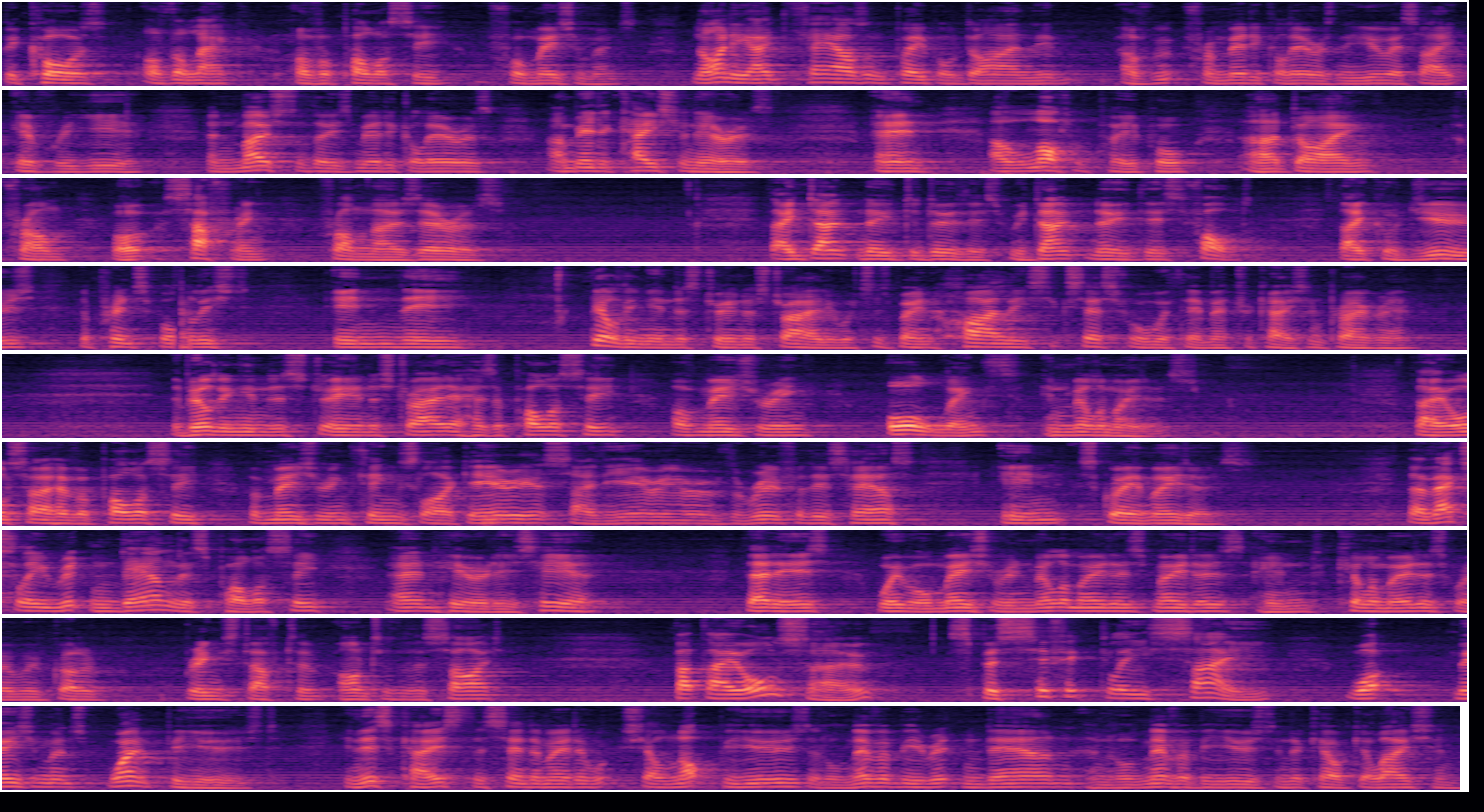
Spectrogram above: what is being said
because of the lack of a policy for measurements. 98,000 people die the, of, from medical errors in the USA every year, and most of these medical errors are medication errors and a lot of people are dying from or suffering from those errors. They don't need to do this. We don't need this fault. They could use the principle published in the building industry in Australia, which has been highly successful with their metrication program. The building industry in Australia has a policy of measuring all lengths in millimetres. They also have a policy of measuring things like area, say the area of the roof of this house, in square metres. They've actually written down this policy and here it is here. That is, we will measure in millimetres, metres and kilometres where we've got to bring stuff to, onto the site. But they also specifically say what measurements won't be used. In this case, the centimetre shall not be used, it'll never be written down and it'll never be used in the calculation.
